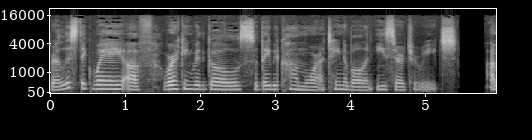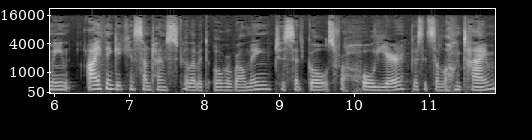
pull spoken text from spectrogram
realistic way of working with goals so they become more attainable and easier to reach. I mean, I think it can sometimes feel a bit overwhelming to set goals for a whole year because it's a long time.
